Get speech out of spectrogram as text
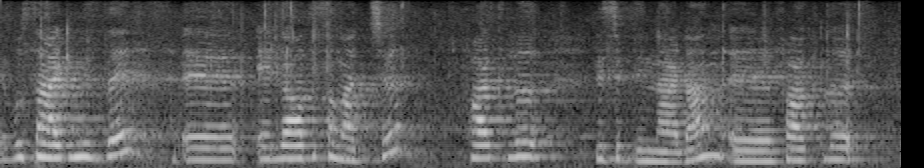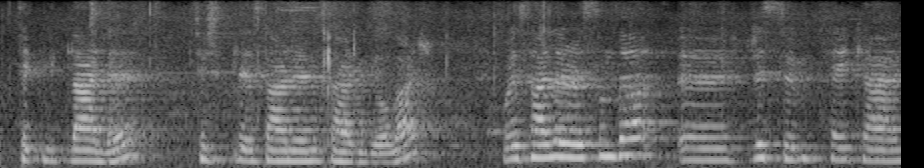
E, Bu sergimizde e, 56 sanatçı farklı disiplinlerden, e, farklı tekniklerle çeşitli eserlerini sergiliyorlar. Bu eserler arasında e, resim, heykel,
